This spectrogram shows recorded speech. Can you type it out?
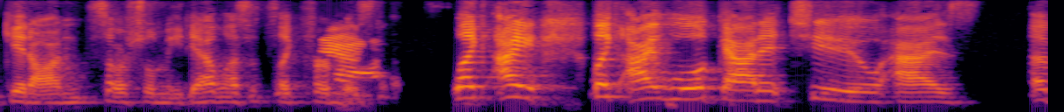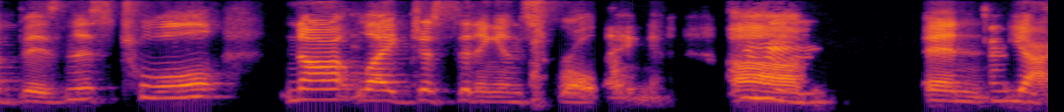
get on social media unless it's like for yeah. business. Like I like I look at it too as a business tool, not like just sitting and scrolling. Mm-hmm. Um and yeah,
